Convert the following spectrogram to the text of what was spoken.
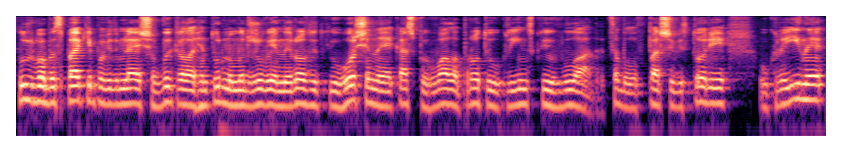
Служба безпеки повідомляє, що викрала агентурну мережу воєнної розвідки Угорщини, яка шпигувала проти української влади. Це було вперше в історії України.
